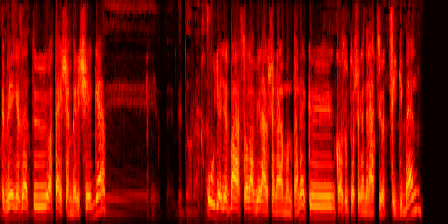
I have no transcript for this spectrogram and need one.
végezetű a teljes emberiséggel, úgy, hogy ez Bászolán világosan elmondta nekünk az utolsó generáció cikkben,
